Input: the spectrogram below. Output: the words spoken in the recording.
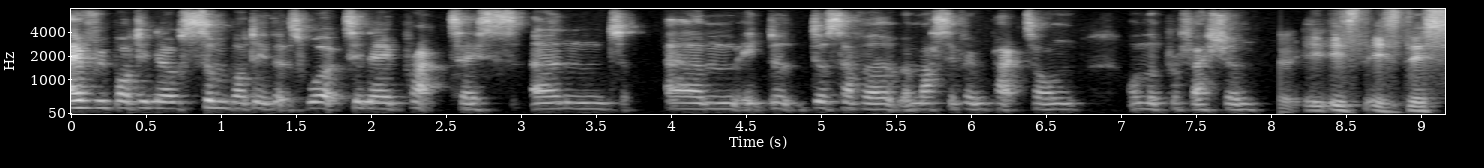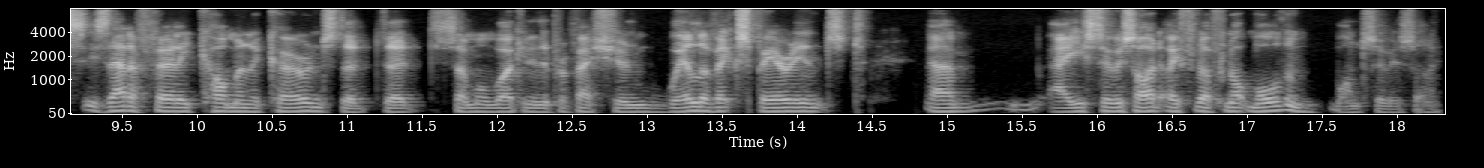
everybody knows somebody that's worked in a practice and um, it do, does have a, a massive impact on on the profession. Is is this is that a fairly common occurrence that that someone working in the profession will have experienced um, a suicide, if, if not more than one suicide?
